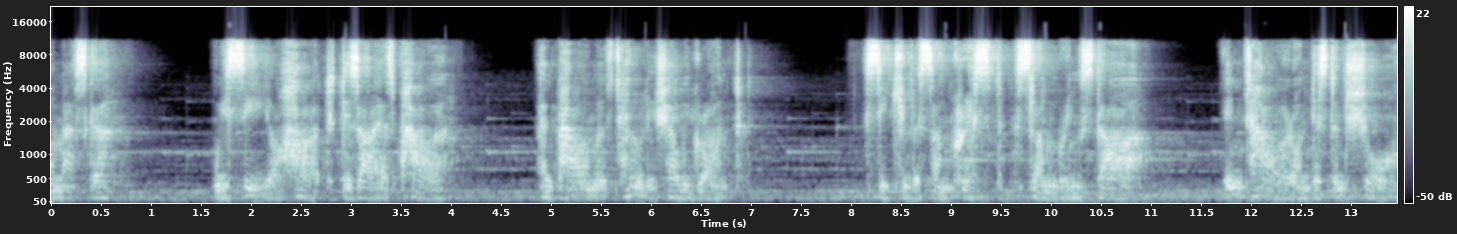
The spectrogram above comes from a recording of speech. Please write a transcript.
Banag we see your heart desires power, and power most holy shall we grant. Seek you the Sun-Cryst, slumbering star. In tower on distant shore,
